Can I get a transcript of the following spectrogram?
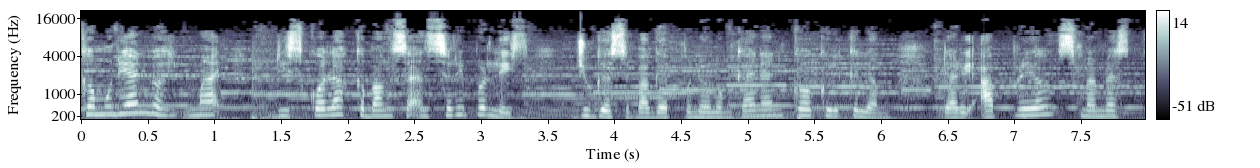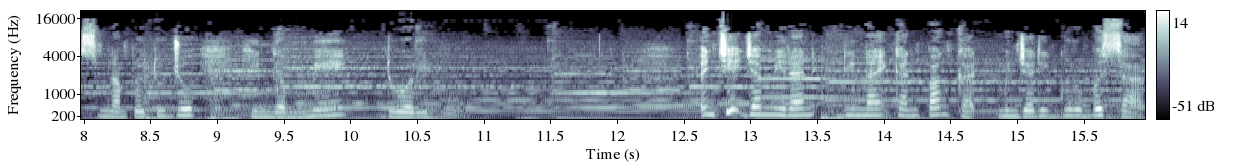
Kemudian berkhidmat di Sekolah Kebangsaan Seri Perlis juga sebagai penolong kanan ko-kurikulum dari April 1997 hingga Mei 2000. Encik Jamiran dinaikkan pangkat menjadi guru besar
